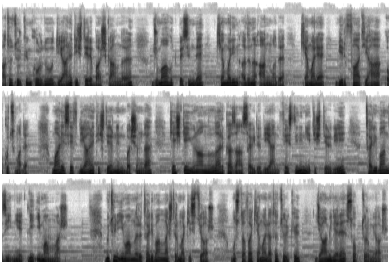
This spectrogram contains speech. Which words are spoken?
Atatürk'ün kurduğu Diyanet İşleri Başkanlığı Cuma hutbesinde Kemal'in adını anmadı. Kemal'e bir Fatiha okutmadı. Maalesef Diyanet İşleri'nin başında keşke Yunanlılar kazansaydı diyen Fesli'nin yetiştirdiği Taliban zihniyetli imam var. Bütün imamları Talibanlaştırmak istiyor. Mustafa Kemal Atatürk'ü camilere sokturmuyor.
